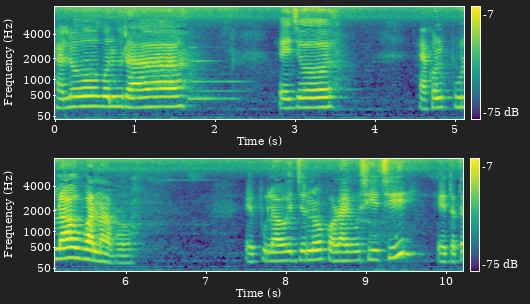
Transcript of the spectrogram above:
হ্যালো বন্ধুরা, এই যে এখন পোলাও বানাবো। এই পোলাওয়ের জন্য কড়াই বসিয়েছি, এটাতে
